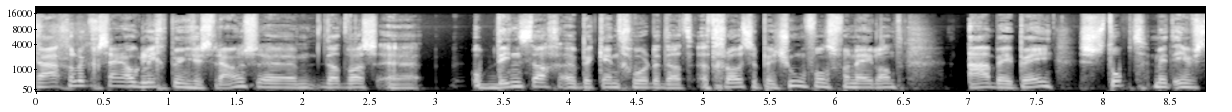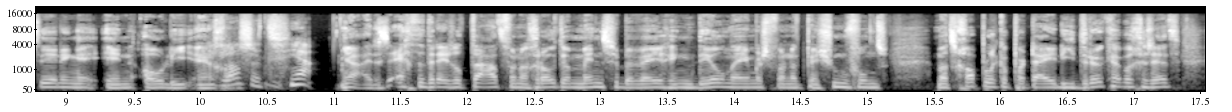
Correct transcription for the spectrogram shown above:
Ja, gelukkig zijn ook lichtpuntjes trouwens. Uh, dat was uh, op dinsdag uh, bekend geworden dat het grootste pensioenfonds van Nederland ABP stopt met investeringen in olie en Ik gas. het, ja. Ja, het is echt het resultaat van een grote mensenbeweging, deelnemers van het pensioenfonds, maatschappelijke partijen die druk hebben gezet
